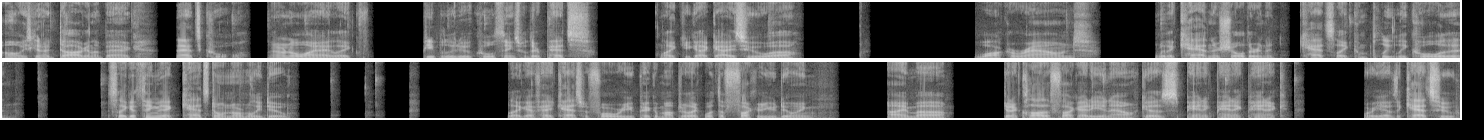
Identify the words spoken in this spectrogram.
Oh, he's got a dog in the back. That's cool. I don't know why I like people who do cool things with their pets. Like you got guys who uh, walk around with a cat in their shoulder and the cat's like completely cool with it. It's like a thing that cats don't normally do. Like I've had cats before where you pick them up, they're like, "What the fuck are you doing?" I'm uh gonna claw the fuck out of you now because panic, panic, panic. Or you have the cats who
